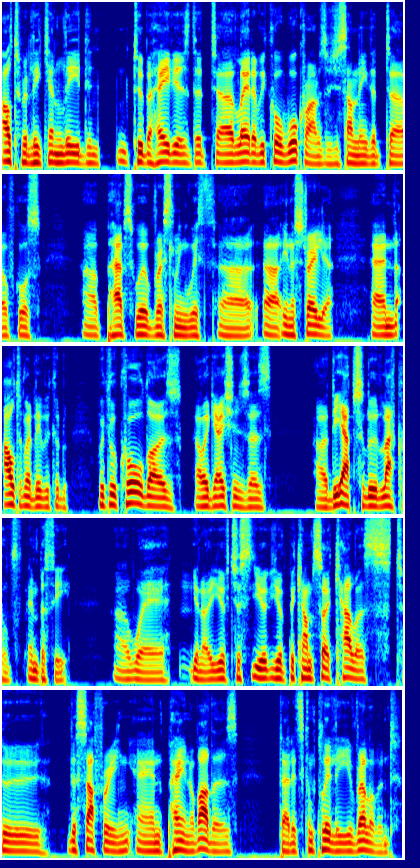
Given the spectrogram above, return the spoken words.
ultimately can lead to behaviours that uh, later we call war crimes, which is something that, of course, perhaps we're wrestling with in Australia. And ultimately, we could we could call those allegations as the absolute lack of empathy uh, where hmm. you know you've just you've, you've become so callous to the suffering and pain of others that it's completely irrelevant.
